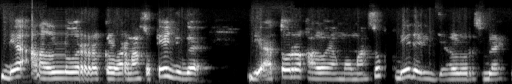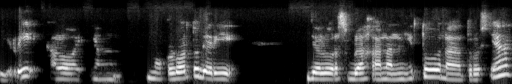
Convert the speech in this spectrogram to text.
dia alur keluar masuknya juga diatur. Kalau yang mau masuk dia dari jalur sebelah kiri. Kalau yang mau keluar tuh dari jalur sebelah kanan gitu. Nah terusnya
